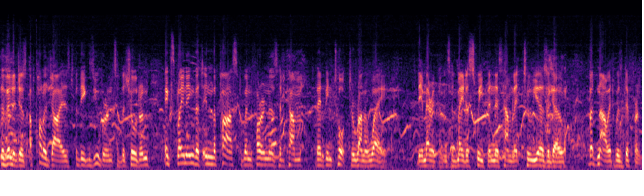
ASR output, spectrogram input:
the villagers apologized for the exuberance of the children, explaining that in the past, when foreigners had come, they'd been taught to run away. The Americans had made a sweep in this hamlet two years ago, but now it was different.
